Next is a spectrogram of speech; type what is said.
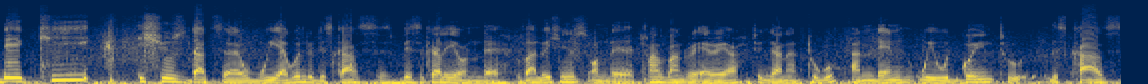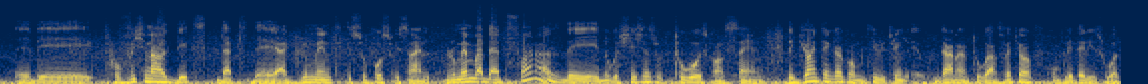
The key issues that uh, we are going to discuss is basically on the valuations on the transboundary area between Ghana and Togo, and then we would going to discuss uh, the provisional date that the agreement is supposed to be signed. Remember that, as far as the negotiations with Togo is concerned, the joint technical committee between Ghana and Togo has virtually completed its work.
